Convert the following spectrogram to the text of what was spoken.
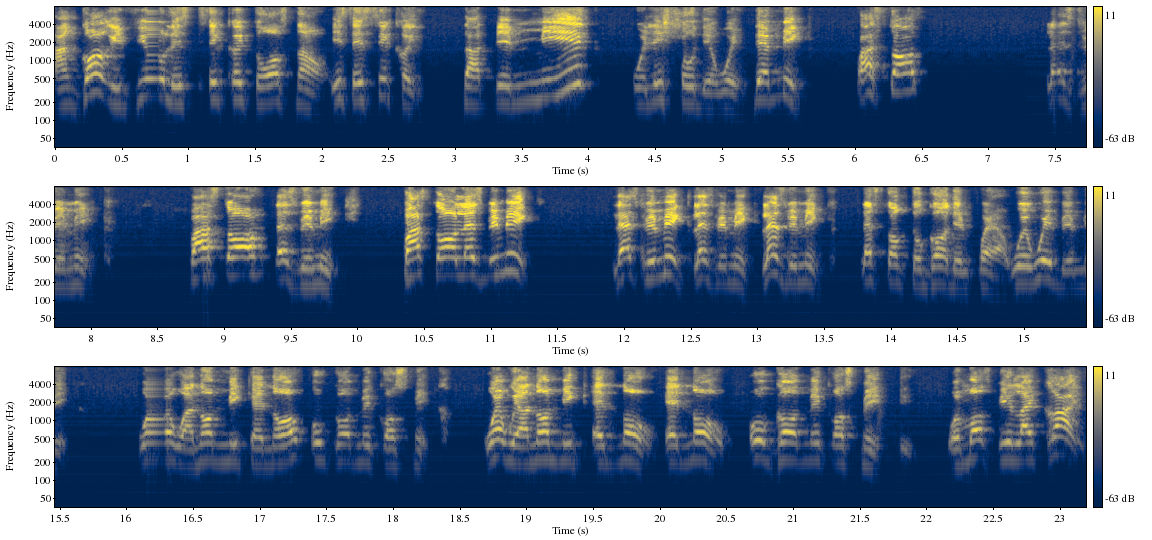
And God revealed a secret to us now. It's a secret that the meek will show the way. The meek. Pastor, let's be meek. Pastor, let's be meek. Pastor, let's be meek. Let's be meek. Let's be meek. Let's be meek. Let's talk to God in prayer. We will be meek. Where we are not meek enough, oh God, make us meek. Where we are not meek enough, enough, oh God, make us meek. We must be like Christ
